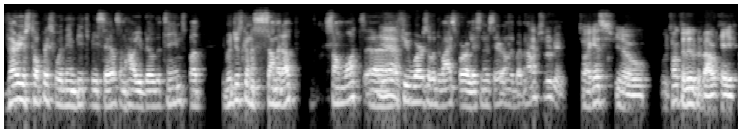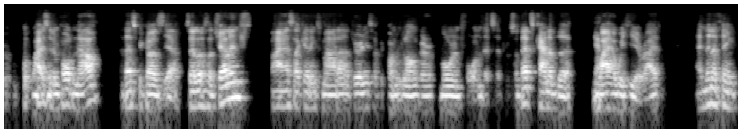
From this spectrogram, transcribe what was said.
various topics within b2b sales and how you build the teams but we're just going to sum it up somewhat uh, Yeah. a few words of advice for our listeners here on the webinar Absolutely. So I guess, you know, we talked a little bit about, okay, why is it important now? And that's because, yeah, sellers are challenged, buyers are getting smarter, journeys are becoming longer, more informed, etc. So that's kind of the Yeah. why are we here, right? And then I think,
